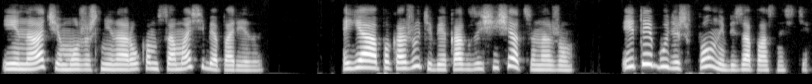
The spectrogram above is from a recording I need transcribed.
иначе можешь ненароком сама себя порезать. Я покажу тебе, как защищаться ножом, и ты будешь в полной безопасности.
